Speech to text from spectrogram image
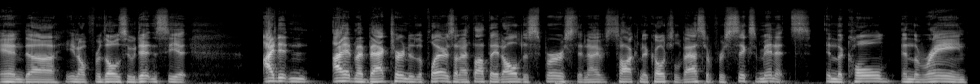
And uh, you know, for those who didn't see it, I didn't. I had my back turned to the players, and I thought they'd all dispersed. And I was talking to Coach Levasseur for six minutes in the cold and the rain,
